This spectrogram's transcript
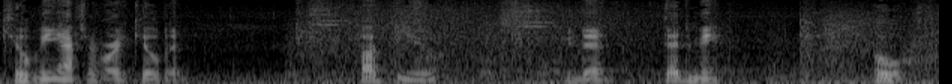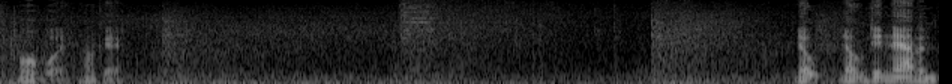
kill me after I've already killed it. Fuck you. You're dead. Dead to me. Oh, oh boy. Okay. Nope, nope, didn't happen.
